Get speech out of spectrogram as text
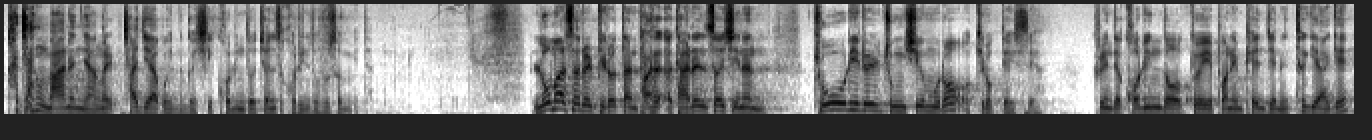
가장 많은 양을 차지하고 있는 것이 고린도 전서, 고린도 후서입니다. 로마서를 비롯한 다, 른 서신은 교리를 중심으로 기록되어 있어요. 그런데 고린도 교회에 보낸 편지는 특이하게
